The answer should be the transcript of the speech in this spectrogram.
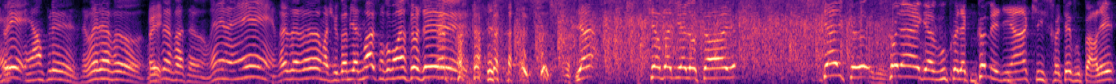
eh oui, et en plus, vous avouez, Oui. vous avouez, vous avouez, moi je suis comme Yann Moix, on comprend rien ce que je dis Bien, cher Daniel Auteuil, quelques collègues à vous, collègues comédiens, qui souhaitaient vous parler.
